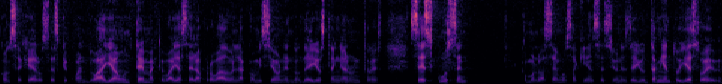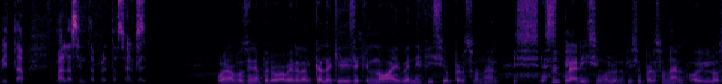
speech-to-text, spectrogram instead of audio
consejeros es que cuando haya un tema que vaya a ser aprobado en la comisión, en donde ellos tengan un interés, se excusen, como lo hacemos aquí en sesiones de ayuntamiento, y eso evita malas interpretaciones. Bueno, Alfonsina, pero a ver, el alcalde aquí dice que no hay beneficio personal. Es, es clarísimo el beneficio personal. Hoy los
